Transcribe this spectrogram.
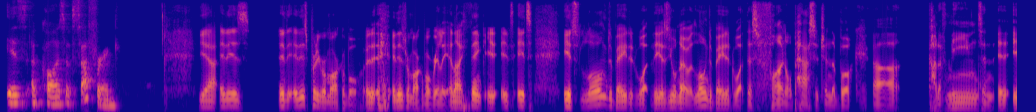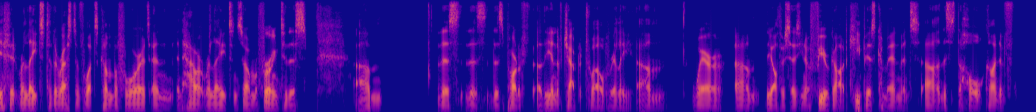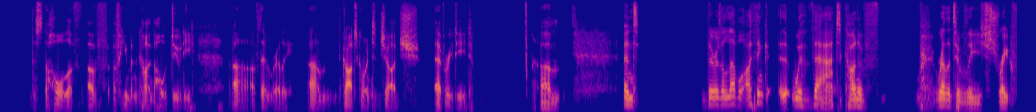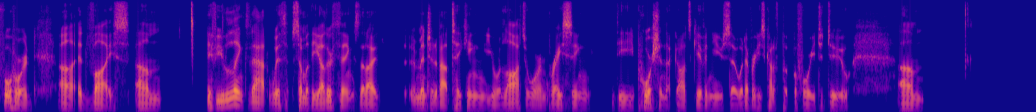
is a cause of suffering. Yeah, it is. It, it is pretty remarkable. It, it is remarkable, really, and I think it, it's it's it's long debated what the as you'll know, long debated what this final passage in the book uh, kind of means, and if it relates to the rest of what's come before it, and and how it relates. And so I'm referring to this um, this this this part of, the end of chapter 12 really um, where um, the author says you know fear god keep his commandments uh, this is the whole kind of this the whole of of, of humankind the whole duty uh, of them really um, god's going to judge every deed um, and there is a level i think uh, with that kind of relatively straightforward uh, advice. Um, if you link that with some of the other things that I mentioned about taking your lot or embracing the portion that God's given you, so whatever He's kind of put before you to do, um,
